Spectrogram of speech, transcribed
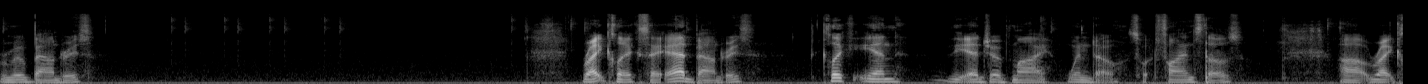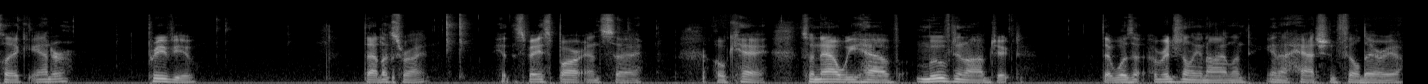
remove boundaries. Right click, say add boundaries, click in the edge of my window so it finds those. Uh, right click, enter, preview. That looks right. Hit the space bar and say OK. So now we have moved an object that was originally an island in a hatched and filled area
